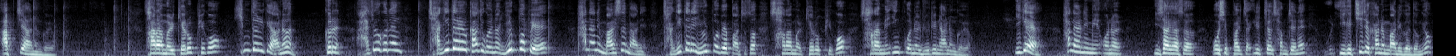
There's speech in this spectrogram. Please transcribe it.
압제하는 거예요. 사람을 괴롭히고 힘들게 하는 그런 아주 그냥 자기들 가지고 있는 율법에 하나님 말씀이 아니 자기들의 율법에 빠져서 사람을 괴롭히고 사람의 인권을 유린하는 거예요. 이게 하나님이 오늘 이사야서 58장 1절 3절에 이게 지적하는 말이거든요.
